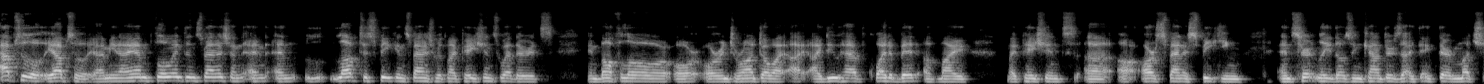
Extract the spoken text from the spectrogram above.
Absolutely, absolutely. I mean, I am fluent in Spanish and, and, and love to speak in Spanish with my patients, whether it's in Buffalo or, or, or in Toronto. I, I, I, do have quite a bit of my my patients uh, are, are, Spanish speaking, and certainly those encounters, I think they're much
